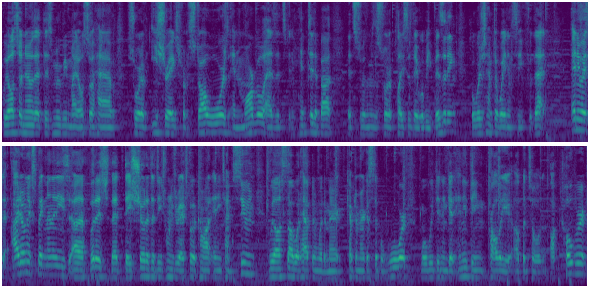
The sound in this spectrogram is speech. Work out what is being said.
we also know that this movie might also have sort of Easter eggs from Star Wars and Marvel, as it's been hinted about. It's the sort of places they will be visiting, but we'll just have to wait and see for that. Anyways, I don't expect none of these uh, footage that they showed at the D23 Expo to come out anytime soon. We all saw what happened with Captain America Civil War, where we didn't get anything probably up until October.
